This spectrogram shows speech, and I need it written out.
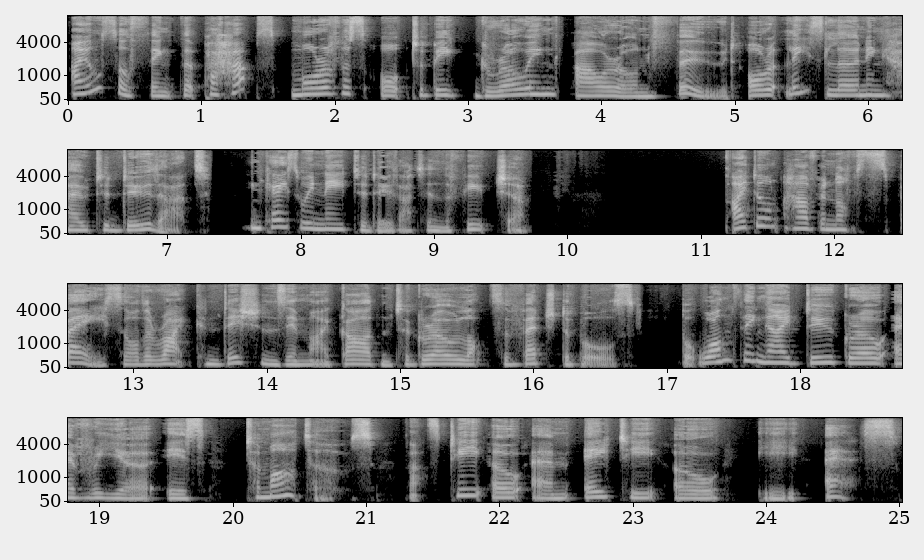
I also think that perhaps more of us ought to be growing our own food or at least learning how to do that in case we need to do that in the future. I don't have enough space or the right conditions in my garden to grow lots of vegetables. But one thing I do grow every year is tomatoes. That's T O M A T O E S.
